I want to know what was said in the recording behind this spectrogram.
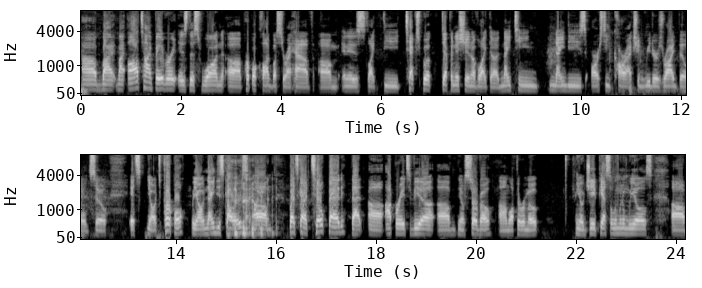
uh, my my all time favorite is this one uh, purple clodbuster I have, um, and is like the textbook definition of like a 1990s RC car action reader's ride build. So it's you know it's purple, you know 90s colors, um, but it's got a tilt bed that uh, operates via um, you know servo um, off the remote you know JPS aluminum wheels, uh,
